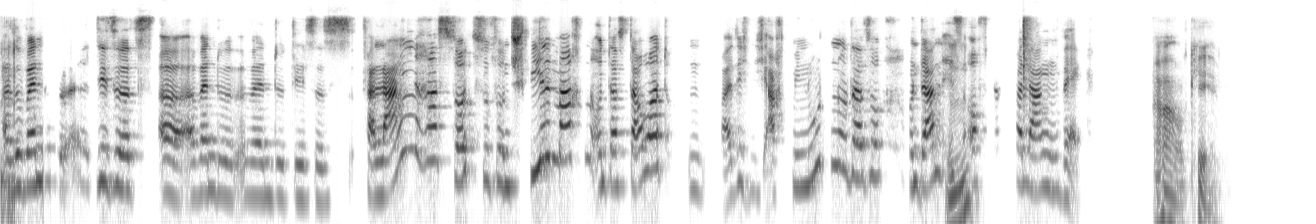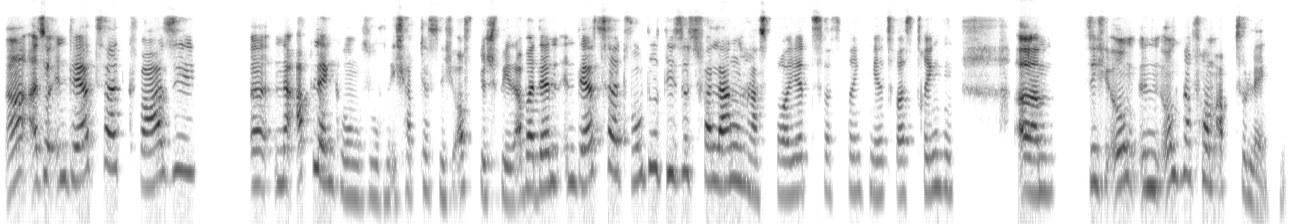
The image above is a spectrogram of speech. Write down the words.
Also wenn du äh, dieses, äh, wenn du, wenn du dieses Verlangen hast, sollst du so ein Spiel machen und das dauert, hm, weiß ich nicht, acht Minuten oder so und dann mhm. ist oft das Verlangen weg. Ah, okay. Ja, also in der Zeit quasi äh, eine Ablenkung suchen. Ich habe das nicht oft gespielt, aber denn in der Zeit, wo du dieses Verlangen hast, boah, jetzt was trinken, jetzt was trinken, ähm, sich irg in irgendeiner Form abzulenken.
